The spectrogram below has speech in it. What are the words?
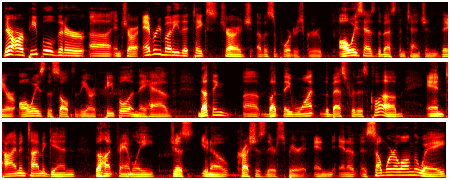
there are people that are uh, in charge. Everybody that takes charge of a supporters group always has the best intention. They are always the salt of the earth people, and they have nothing uh, but they want the best for this club. And time and time again, the Hunt family just you know crushes their spirit. And and a, somewhere along the way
